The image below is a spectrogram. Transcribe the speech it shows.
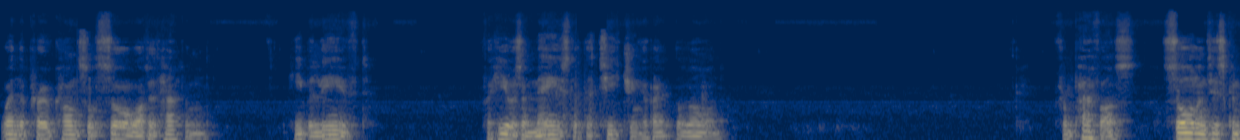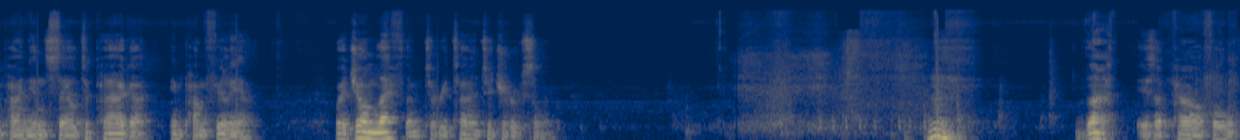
When the proconsul saw what had happened, he believed, for he was amazed at the teaching about the Lord. From Paphos, Saul and his companions sailed to Perga in Pamphylia, where John left them to return to Jerusalem. Hmm. That is a powerful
